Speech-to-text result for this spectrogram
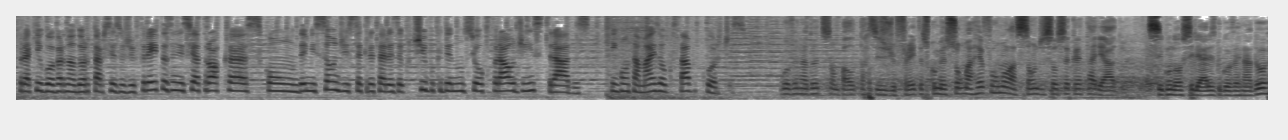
Por aqui, o governador Tarcísio de Freitas inicia trocas com demissão de secretário executivo que denunciou fraude em estradas. Quem conta mais é o Gustavo Cortes o governador de São Paulo, Tarcísio de Freitas, começou uma reformulação de seu secretariado. Segundo auxiliares do governador,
